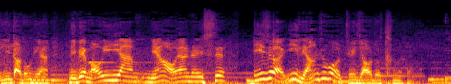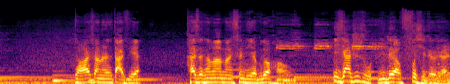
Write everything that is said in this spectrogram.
一到冬天，里边毛衣呀、棉袄呀，这是一热一凉之后，这腰都疼得很。小孩上的是大学，孩子他妈妈身体也不多好，一家之主你都要负起这个人。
